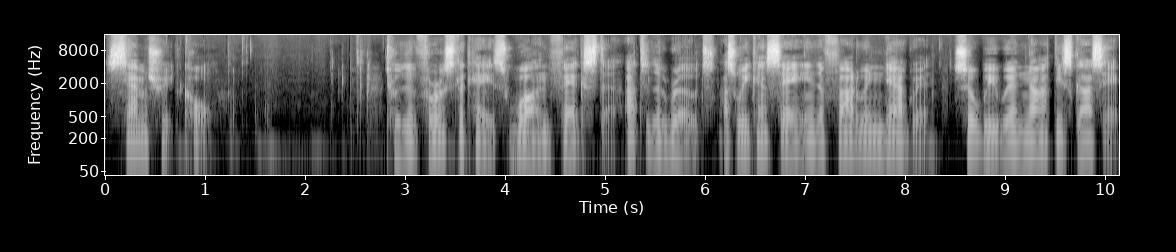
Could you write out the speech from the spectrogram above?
symmetrical to the first case 1 fixed at the root, as we can see in the following diagram, so we will not discuss it.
